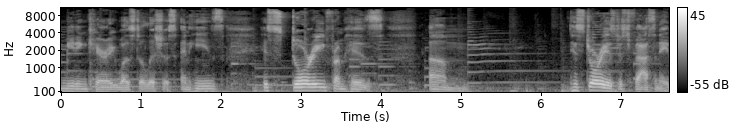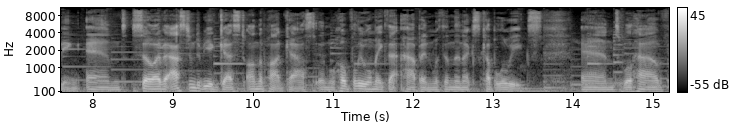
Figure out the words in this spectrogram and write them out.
meeting Carrie was delicious. And he's his story from his um, his story is just fascinating. And so I've asked him to be a guest on the podcast, and hopefully we'll make that happen within the next couple of weeks. And we'll have,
